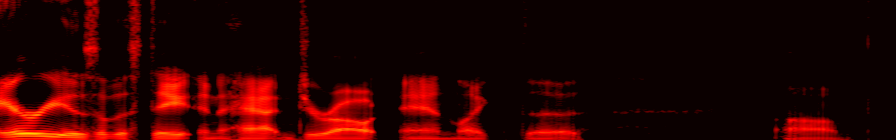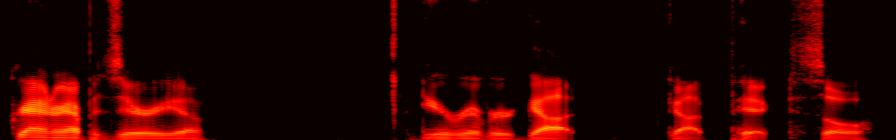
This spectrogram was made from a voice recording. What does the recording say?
areas of the state in a hat and drew out, and like the um, Grand Rapids area, Deer River got got picked. So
